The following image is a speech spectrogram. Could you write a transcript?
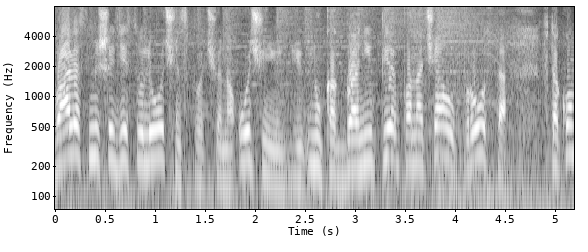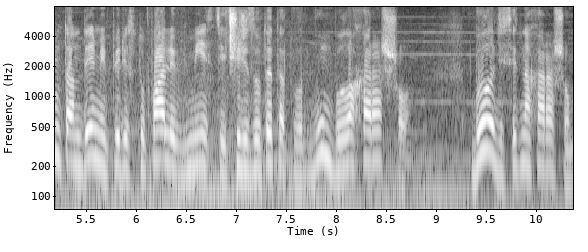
Валя с Мишей действовали очень сплоченно, очень, ну, как бы они пер- поначалу просто в таком тандеме переступали вместе, и через вот этот вот бум было хорошо. Было действительно хорошо.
